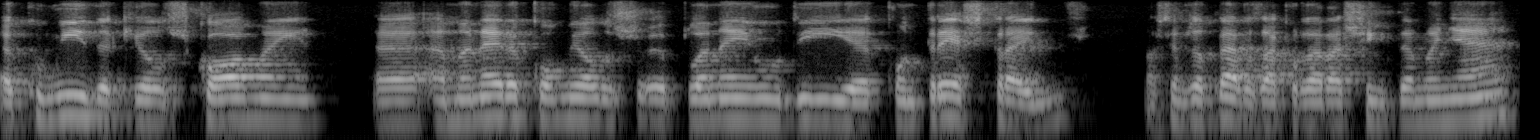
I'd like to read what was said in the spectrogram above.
a comida que eles comem, uh, a maneira como eles eh, planeiam o dia com três treinos. Nós temos atletas a acordar às 5 da manhã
